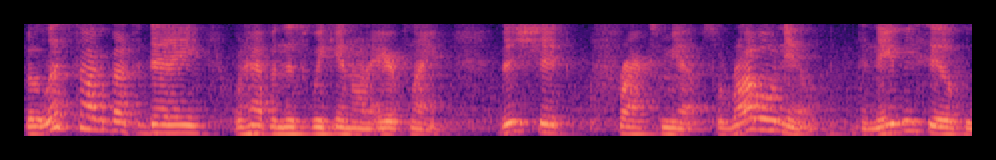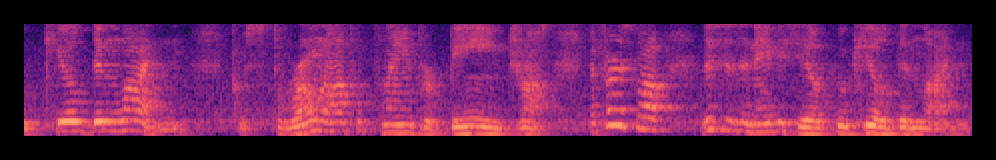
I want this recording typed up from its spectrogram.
But let's talk about today what happened this weekend on an airplane. This shit cracks me up. So, Rob O'Neill, the Navy SEAL who killed bin Laden, was thrown off a plane for being drunk. Now, first of all, this is a Navy SEAL who killed bin Laden.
